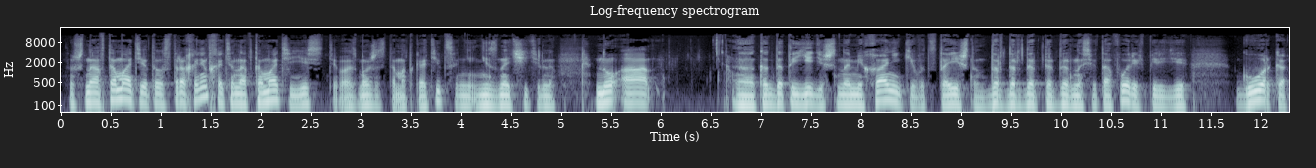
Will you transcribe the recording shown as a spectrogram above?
Потому что на автомате этого страха нет, хотя на автомате есть возможность там откатиться незначительно. Ну а когда ты едешь на механике, вот стоишь там дыр-дыр-дыр-дыр на светофоре, впереди горка,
